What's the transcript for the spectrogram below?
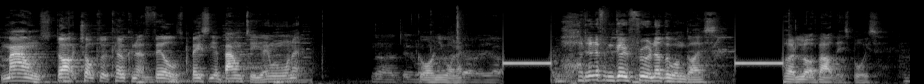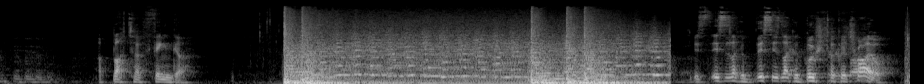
Mounds, dark chocolate coconut fills. Basically a bounty. Anyone want it? No, I do Go on, you want it. Yeah. Oh, I don't know if I can go through another one, guys. I've heard a lot about this, boys. A Butterfinger. This, this is like a this is like a bush tucker trial. I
